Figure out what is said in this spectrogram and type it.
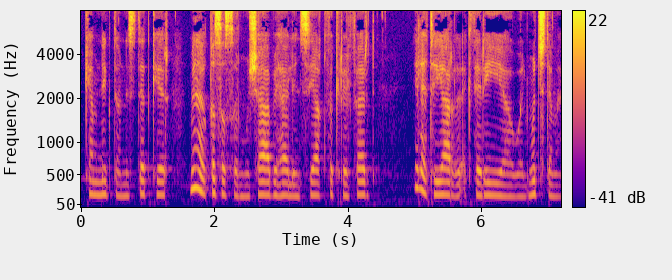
وكم نقدر نستذكر من القصص المشابهة لانسياق فكر الفرد إلى تيار الأكثرية والمجتمع.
